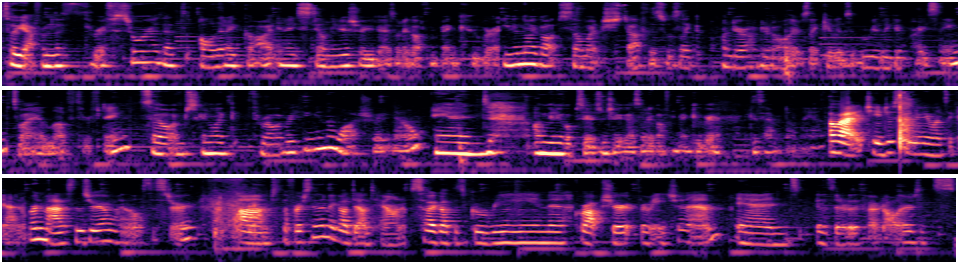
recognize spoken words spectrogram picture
so yeah, from the thrift store, that's all that I got. And I still need to show you guys what I got from Vancouver. Even though I got so much stuff, this was like under a hundred dollars. Like it was really good pricing. That's why I love thrifting. So I'm just gonna like throw everything in the wash right now and I'm gonna go upstairs and show you guys what I got from Vancouver because I haven't done that yet. Okay, change of scenery once again. We're in Madison's room, my little sister. Um, so the first thing that I got downtown, so I got this green crop shirt from H&M and it was literally $5. It's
